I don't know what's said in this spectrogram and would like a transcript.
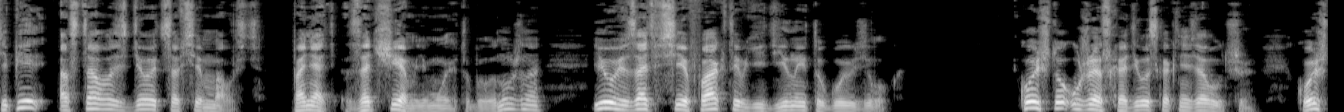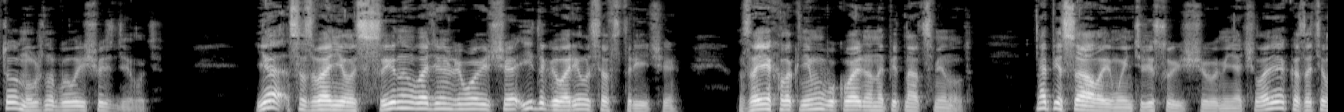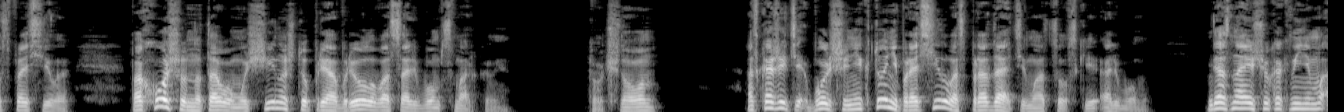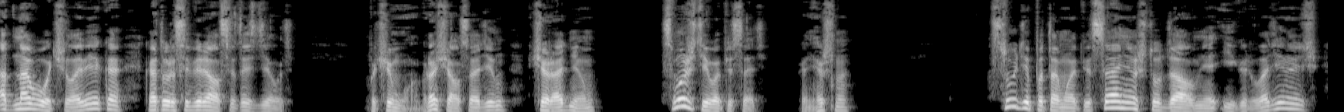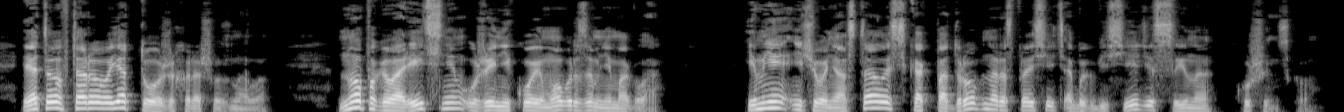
Теперь осталось сделать совсем малость – понять, зачем ему это было нужно, и увязать все факты в единый тугой узелок. Кое-что уже сходилось как нельзя лучше, кое-что нужно было еще сделать. Я созвонилась с сыном Владимира Львовича и договорилась о встрече. Заехала к нему буквально на 15 минут. Описала ему интересующего меня человека, затем спросила – Похож он на того мужчину, что приобрел у вас альбом с марками. Точно он. А скажите, больше никто не просил вас продать ему отцовские альбомы? Я знаю еще как минимум одного человека, который собирался это сделать. Почему? Обращался один вчера днем. Сможете его описать? Конечно. Судя по тому описанию, что дал мне Игорь Владимирович, этого второго я тоже хорошо знала но поговорить с ним уже никоим образом не могла. И мне ничего не осталось, как подробно расспросить об их беседе сына Кушинского.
